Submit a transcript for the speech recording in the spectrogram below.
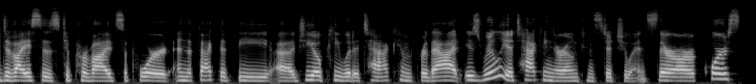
devices to provide support. And the fact that the uh, GOP would attack him for that is really attacking their own constituents. There are, of course,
